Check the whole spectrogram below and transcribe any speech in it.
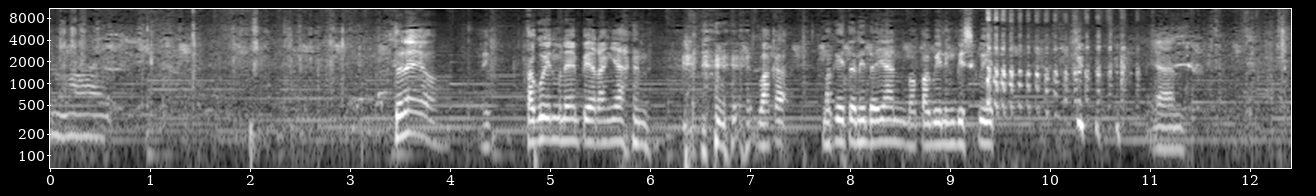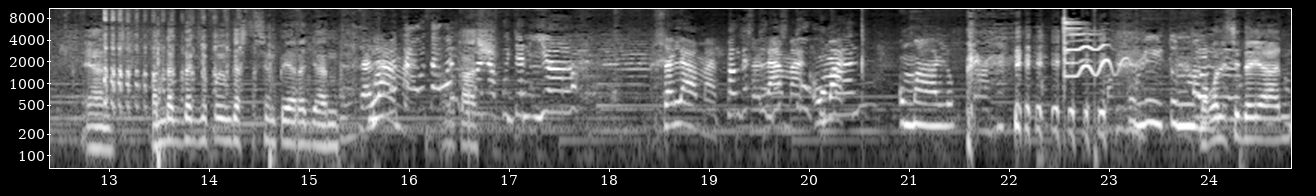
May, Ito na yun. Ay, taguin mo na yung perang yan. Baka makita ni Dayan, mapabiling biskwit. Yan. Yan. Pandagdag niyo po yung gastos yung pera dyan. salamat. Yung cash. ako dyan, iya. Salamat. Salamat. Uma umalok ka. Makuliton man. Makulit si Dayan.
